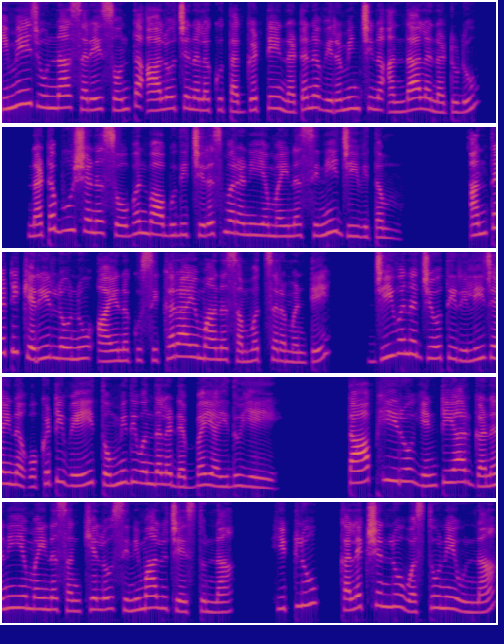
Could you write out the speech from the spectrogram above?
ఇమేజ్ ఉన్నా సరే సొంత ఆలోచనలకు తగ్గట్టే నటన విరమించిన అందాల నటుడు నటభూషణ శోభన్ బాబుది చిరస్మరణీయమైన సినీ జీవితం. అంతటి కెరీర్లోనూ ఆయనకు శిఖరాయమాన సంవత్సరమంటే జీవనజ్యోతి రిలీజైన ఒకటి వేయి తొమ్మిది వందల డెబ్బై ఐదు ఏ. టాప్ హీరో ఎన్టీఆర్ గణనీయమైన సంఖ్యలో సినిమాలు చేస్తున్నా హిట్లు కలెక్షన్లు వస్తూనే ఉన్నా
